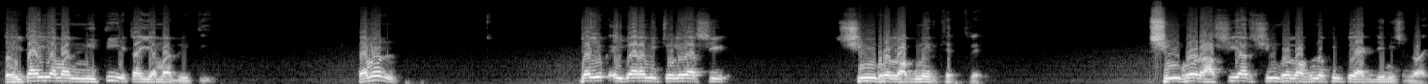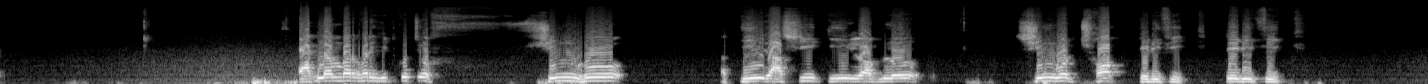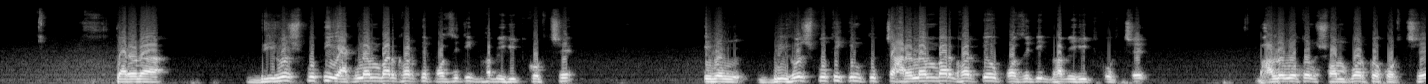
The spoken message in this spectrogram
তো এটাই আমার নীতি, এটাই আমার রীতি। কেমন? যাই হোক, এইবার আমি চলে আসি সিংহ লগ্নের ক্ষেত্রে। সিংহ রাশি আর সিংহ লগ্ন কিন্তু এক জিনিস নয়। এক নাম্বার ঘরে হিট করছে সিংহ, কি রাশি, কি লগ্ন, সিংহর ছক টেরিফিক টেরিফিক কেননা, বৃহস্পতি এক নাম্বার ঘরকে পজিটিভ ভাবে হিট করছে এবং বৃহস্পতি কিন্তু চার নাম্বার ঘরকেও পজিটিভ ভাবে হিট করছে। ভালো মতন সম্পর্ক করছে।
